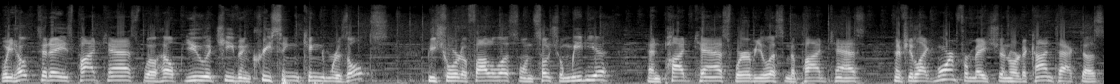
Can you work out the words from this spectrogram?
We hope today's podcast will help you achieve increasing kingdom results. Be sure to follow us on social media and podcasts wherever you listen to podcasts. And if you'd like more information or to contact us,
